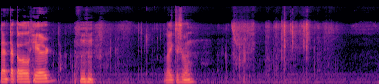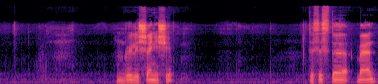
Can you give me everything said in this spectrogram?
tentacle haired. Like this one. Hmm, really shiny shape. This is the band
